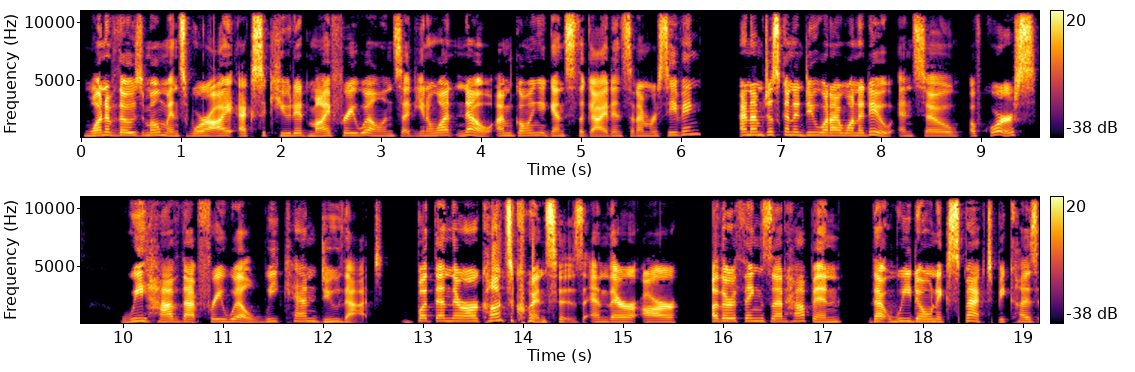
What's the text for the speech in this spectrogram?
one of those moments where I executed my free will and said, you know what? No, I'm going against the guidance that I'm receiving and I'm just going to do what I want to do. And so, of course, we have that free will. We can do that. But then there are consequences and there are other things that happen that we don't expect because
